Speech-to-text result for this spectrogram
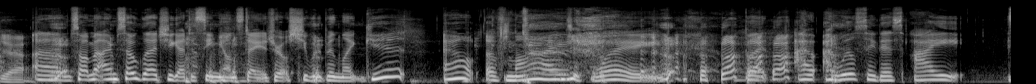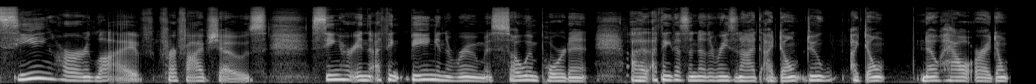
Yeah. Um, so I'm, I'm so glad she got to see me on stage, or else she would have been like, get out of my way. But I, I will say this: I seeing her live for five shows, seeing her in, I think being in the room is so important. Uh, I think that's another reason I, I don't do, I don't know how, or I don't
